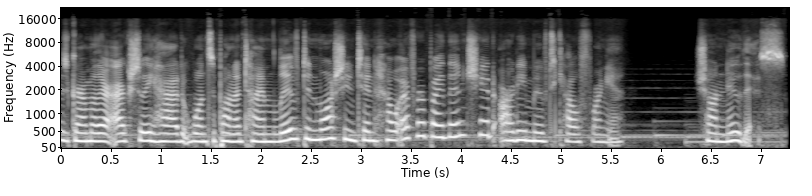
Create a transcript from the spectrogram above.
His grandmother actually had once upon a time lived in Washington, however, by then she had already moved to California. Sean knew this.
